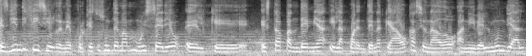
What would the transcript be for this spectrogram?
es bien difícil, René, porque esto es un tema muy serio, el que esta pandemia y la cuarentena que ha ocasionado a nivel mundial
